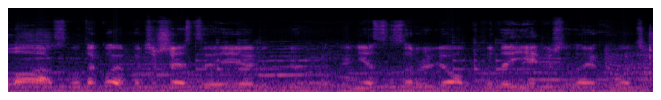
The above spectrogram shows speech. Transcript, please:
Класс, вот такое путешествие я люблю. Наконец-то за рулем, куда едешь, туда и хочешь.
